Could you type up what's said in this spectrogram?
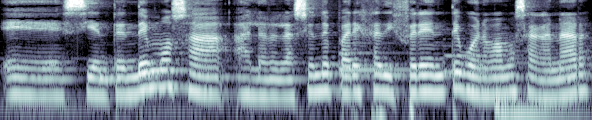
eh, si entendemos a, la relación de pareja diferente, bueno, vamos a ganar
